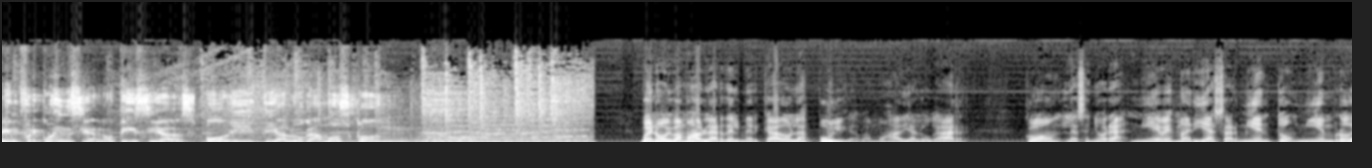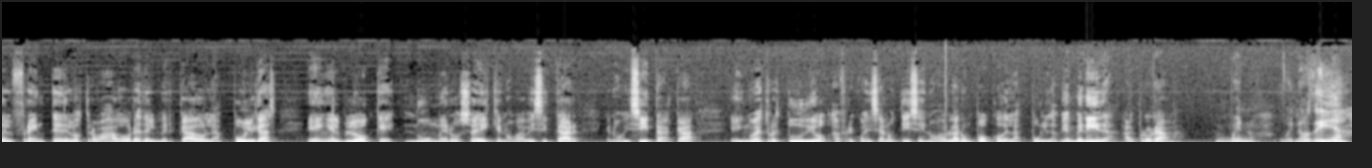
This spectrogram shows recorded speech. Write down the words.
En Frecuencia Noticias, hoy dialogamos con... Bueno, hoy vamos a hablar del mercado Las Pulgas. Vamos a dialogar con la señora Nieves María Sarmiento, miembro del Frente de los Trabajadores del Mercado Las Pulgas, en el bloque número 6 que nos va a visitar, que nos visita acá en nuestro estudio a Frecuencia Noticias y nos va a hablar un poco de las pulgas. Bienvenida al programa. Bueno, buenos días.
